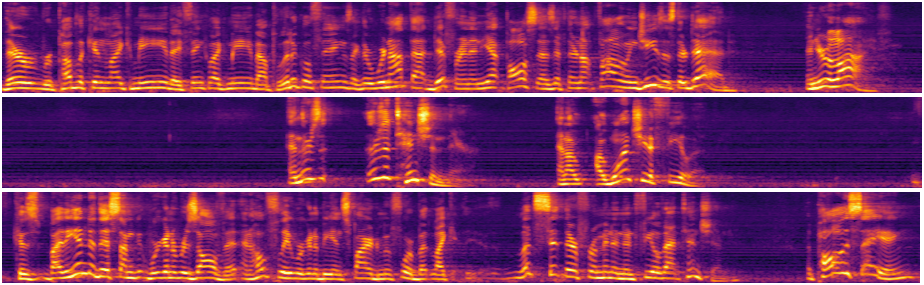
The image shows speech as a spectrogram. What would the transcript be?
they're Republican like me, they think like me about political things. Like, we're not that different. And yet, Paul says if they're not following Jesus, they're dead, and you're alive. And there's, there's a tension there. And I, I want you to feel it. Because by the end of this, I'm, we're going to resolve it, and hopefully we're going to be inspired to move forward. But like, let's sit there for a minute and feel that tension. And Paul is saying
